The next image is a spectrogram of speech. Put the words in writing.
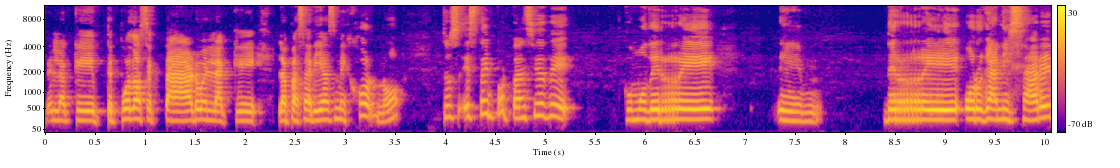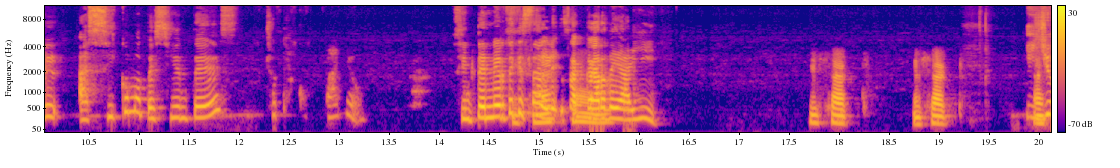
en la que te puedo aceptar o en la que la pasarías mejor, ¿no? Entonces, esta importancia de, como de re, em, de reorganizar el, así como te sientes, yo te acompaño, sin tenerte que sacar de ahí. Exacto, exacto. así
